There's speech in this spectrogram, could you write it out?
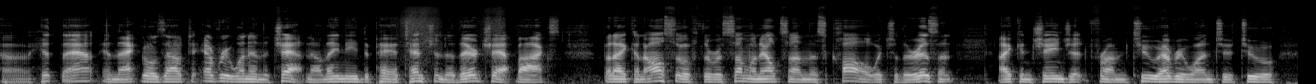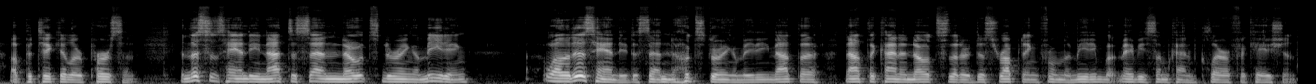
uh, hit that, and that goes out to everyone in the chat. Now, they need to pay attention to their chat box, but I can also, if there was someone else on this call, which there isn't, I can change it from to everyone to to a particular person. And this is handy not to send notes during a meeting. Well, it is handy to send notes during a meeting, not the not the kind of notes that are disrupting from the meeting, but maybe some kind of clarification.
